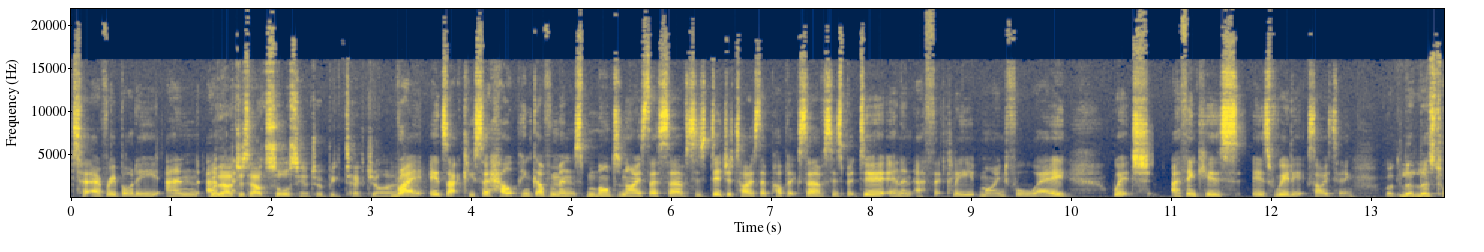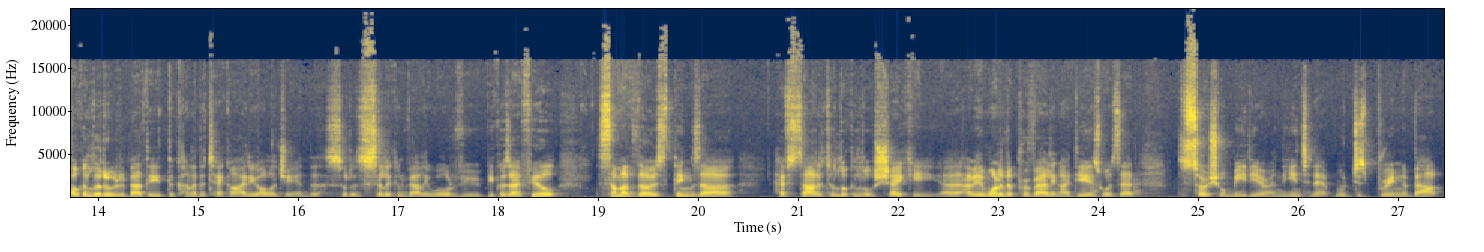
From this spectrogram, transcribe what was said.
to everybody and, and without just outsourcing it to a big tech giant. Right, exactly. So helping governments modernize their services, digitize their public services, but do it in an ethically mindful way which I think is is really exciting. Well, let's talk a little bit about the, the kind of the tech ideology and the sort of Silicon Valley worldview, because I feel some of those things are have started to look a little shaky. Uh, I mean, one of the prevailing ideas was that social media and the internet would just bring about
